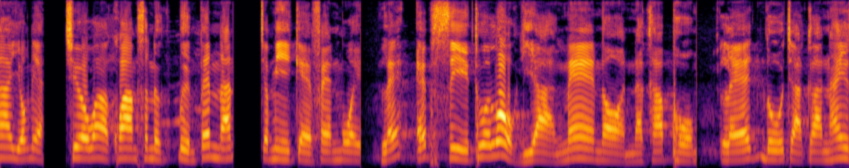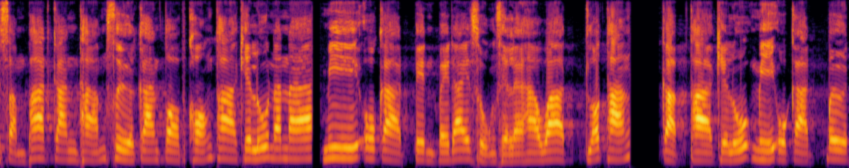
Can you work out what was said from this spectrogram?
5 ยกเนี่ยเชื่อว่าความสนุกตื่นเต้นนั้น จะมีแก่แฟนมวยและ FC ทั่วโลกอย่างแน่นอนนะครับผมและดูจากการให้สัมภาษณ์การถามสื่อการตอบของทาเครุนั้นนะ มีโอกาสเป็นไปได้สูงเสียแล้วฮะว่า รถถัง กับทาเครุมีโอกาสเปิด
